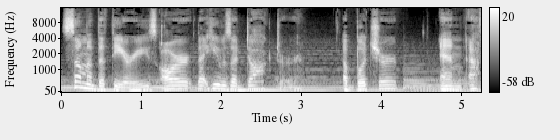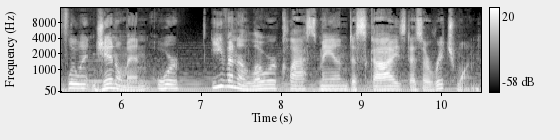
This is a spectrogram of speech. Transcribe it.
Some of the theories are that he was a doctor, a butcher, an affluent gentleman, or even a lower class man disguised as a rich one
